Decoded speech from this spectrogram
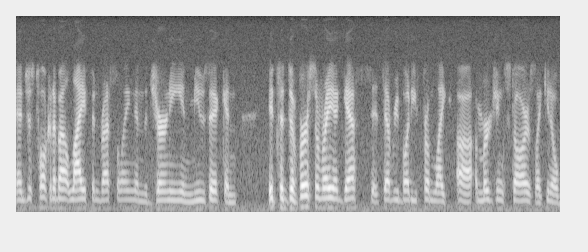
and just talking about life and wrestling and the journey and music and. It's a diverse array of guests. It's everybody from like uh, emerging stars, like you know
